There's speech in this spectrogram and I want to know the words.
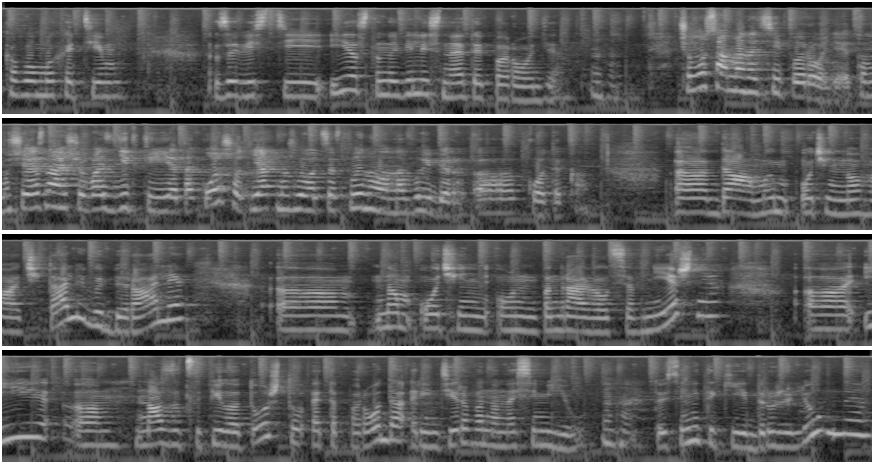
кого мы хотим завести, и остановились на этой породе. Чому саме на цій породі? Тому що я знаю, що у вас дітки є також. От як можливо це вплинуло на вибір е, котика? Э, Да, мы очень много читали, выбирали. Э, Нам очень он понравился внешне. э, И э, нас зацепило то, что эта порода ориентирована на семью. То есть они такие дружелюбные,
